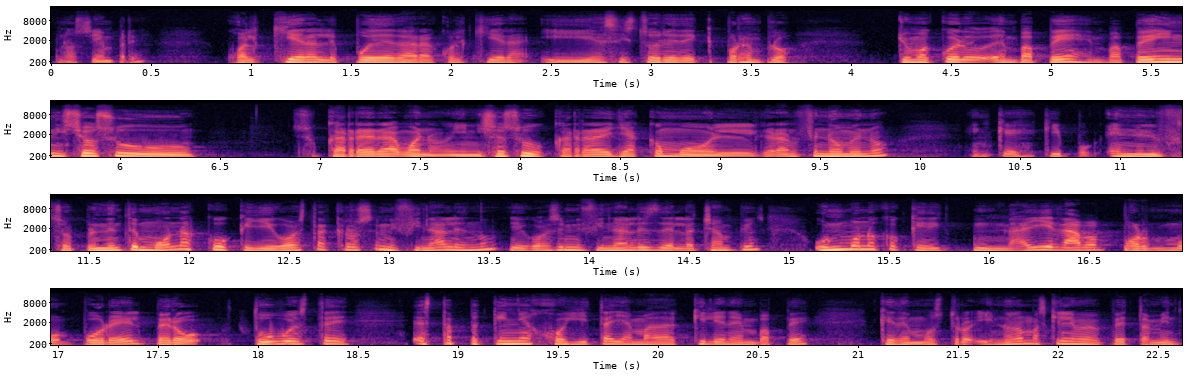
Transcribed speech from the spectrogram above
no siempre, cualquiera le puede dar a cualquiera. Y esa historia de que, por ejemplo, yo me acuerdo, Mbappé, Mbappé inició su, su carrera, bueno, inició su carrera ya como el gran fenómeno. ¿En qué equipo? En el sorprendente Mónaco, que llegó hasta creo semifinales, ¿no? Llegó a semifinales de la Champions. Un Mónaco que nadie daba por, por él, pero tuvo este, esta pequeña joyita llamada Kylian Mbappé, que demostró, y no nada más Kylian Mbappé, también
